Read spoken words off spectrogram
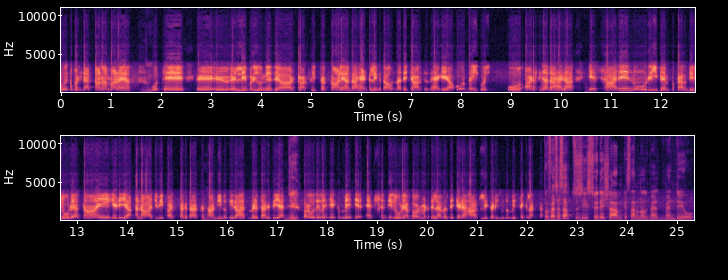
ਉਹ ਇੱਕ ਵੱਡਾ ਤਾਣਾ ਬਾਣਾ ਆ ਉੱਥੇ ਲੇਬਰ ਯੂਨੀਅਨਸ ਆ ਟਰੱਕ ਟਰੱਕਾਂ ਵਾਲਿਆਂ ਦਾ ਹੈਂਡਲਿੰਗ ਦਾ ਉਹਨਾਂ ਦੇ ਚਾਰजेस ਹੈਗੇ ਆ ਹੋਰ ਕਈ ਕੁਝ ਉਹ ਆੜਤੀਆਂ ਦਾ ਹੈਗਾ ਇਹ ਸਾਰੇ ਨੂੰ ਰੀਵੈਂਪ ਕਰਨ ਦੀ ਲੋੜ ਆ ਤਾਂ ਹੀ ਜਿਹੜੀ ਆ ਅਨਾਜ ਵੀ ਪਚ ਸਕਦਾ ਕਿਸਾਨੀ ਨੂੰ ਵੀ ਰਾਹਤ ਮਿਲ ਸਕਦੀ ਹੈ। ਪਰ ਉਹਦੇ ਵਿੱਚ ਇੱਕ ਮੇਜਰ ਐਕਸ਼ਨ ਦੀ ਲੋੜ ਆ ਗਵਰਨਮੈਂਟ ਦੇ ਲੈਵਲ ਤੇ ਜਿਹੜਾ ਹਾਰਡਲੀ ਘੜੀ ਮੈਨੂੰ ਮਿਸਿੰਗ ਲੱਗਦਾ। ਪ੍ਰੋਫੈਸਰ ਸਾਹਿਬ ਤੁਸੀਂ ਸਵੇਰੇ ਸ਼ਾਮ ਕਿਸਾਨਾਂ ਨਾਲ ਬੈਠਦੇ ਹੋ।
